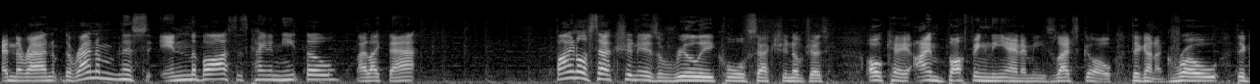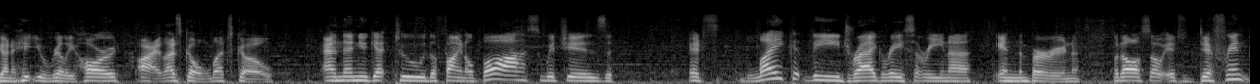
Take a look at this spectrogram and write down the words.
And the random, the randomness in the boss is kind of neat though. I like that. Final section is a really cool section of just, okay, I'm buffing the enemies, let's go. They're gonna grow, they're gonna hit you really hard, alright, let's go, let's go. And then you get to the final boss, which is, it's like the drag race arena in the burn, but also it's different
